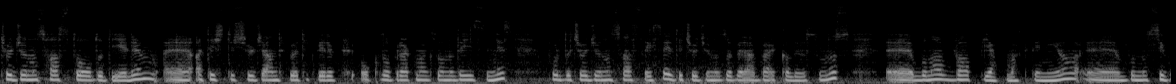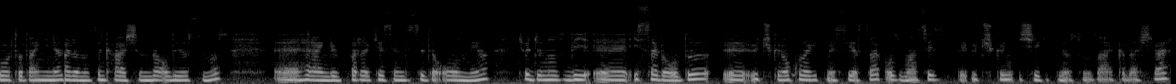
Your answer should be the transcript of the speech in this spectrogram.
Çocuğunuz hasta oldu diyelim. E, ateş düşürücü antibiyotik verip okula bırakmak zorunda değilsiniz. Burada çocuğunuz hastaysa evde çocuğunuzla beraber kalıyorsunuz. E, buna VAP yapmak deniyor. E, bunu sigortadan yine paranızın karşılığında alıyorsunuz. E, herhangi bir para kesintisi de olmuyor. Çocuğunuz di, e, ishal oldu. 3 gün okula gitmesi yasak. O zaman siz de 3 gün işe gitmiyorsunuz arkadaşlar.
